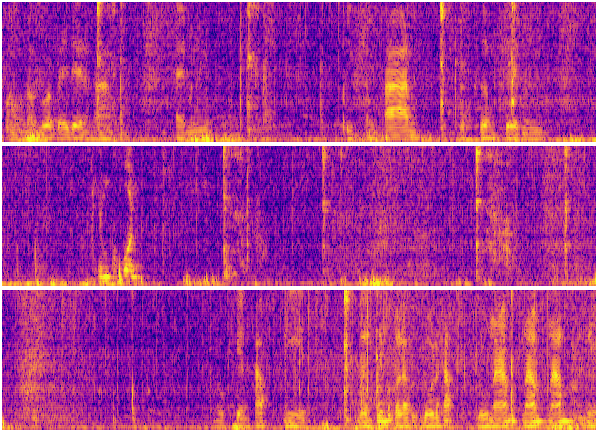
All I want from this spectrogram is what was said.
คนเรานวดไปเรื่อยนะครับให้มันพริกน้ำตาลเครื่องเทศมันเข้มข้นโอเคครับนี่เริ่มเข้มข้นแล้วดูนะครับ ดูน้ำน้ำน้ำนี่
